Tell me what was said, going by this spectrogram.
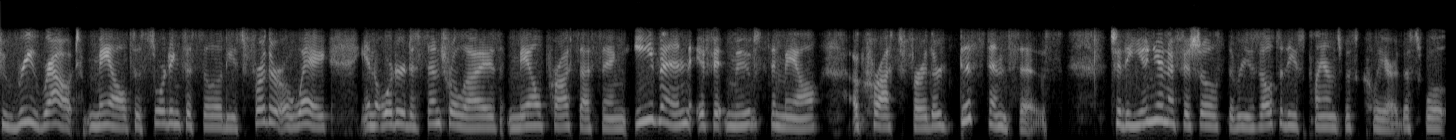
to reroute mail to sorting facilities further away in order to centralize mail processing, even if it moves the mail across further distances. To the union officials, the result of these plans was clear. This will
